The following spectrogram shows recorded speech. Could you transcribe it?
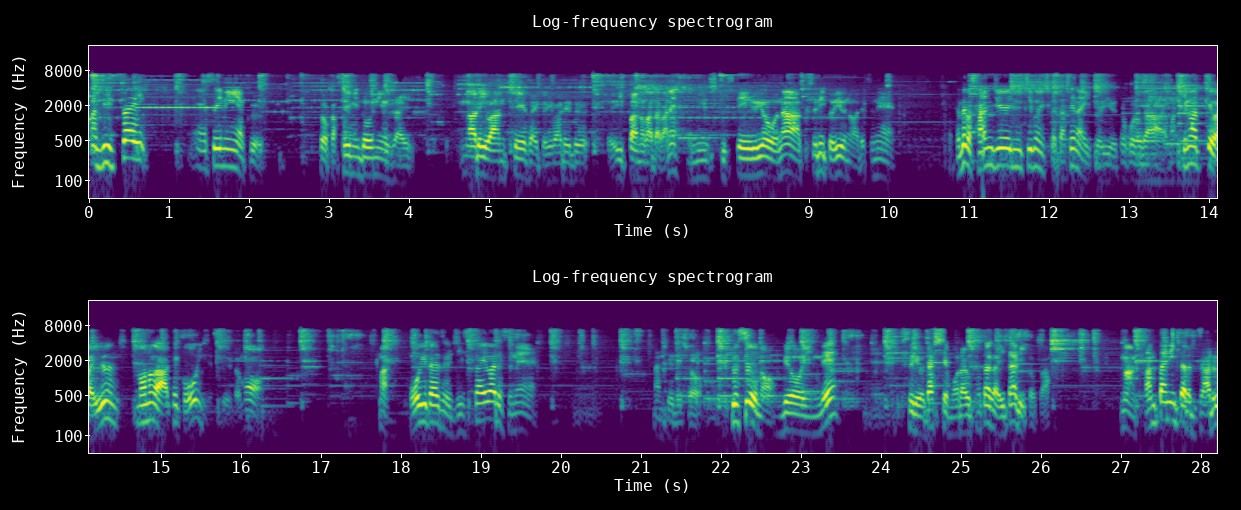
まあ、実際、え、睡眠薬とか睡眠導入剤あるいは安定剤と言われる一般の方がね、認識しているような薬というのはですね、例えば30日分しか出せないというところが、まあ、決まってはいるものが結構多いんですけれども、まあ、こういうタイプで実際はですね、なんて言うでしょう、複数の病院で薬を出してもらう方がいたりとか、まあ、簡単に言ったらザル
